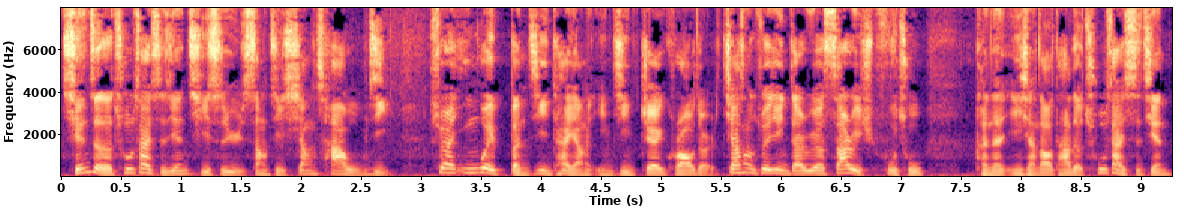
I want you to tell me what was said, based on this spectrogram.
前者的出赛时间其实与上季相差无几。虽然因为本季太阳引进 Jae Crowder，加上最近 Dario Saric 复出，可能影响到他的出赛时间，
